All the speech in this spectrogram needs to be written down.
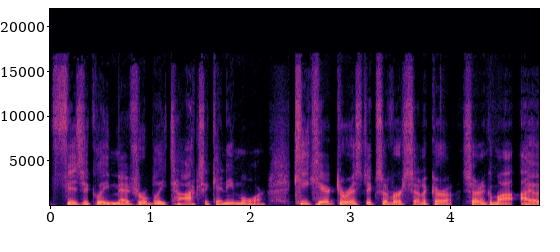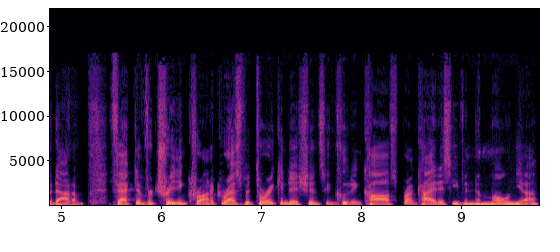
physically measurably toxic anymore. Key characteristics of Arsenicum iodatum effective for treating chronic respiratory conditions, including coughs, bronchitis, even pneumonia,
